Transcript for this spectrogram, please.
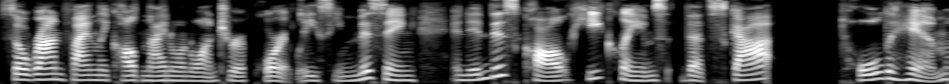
So Ron finally called 911 to report Laci missing, and in this call, he claims that Scott told him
